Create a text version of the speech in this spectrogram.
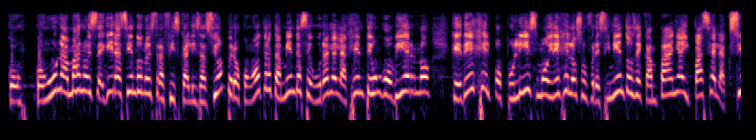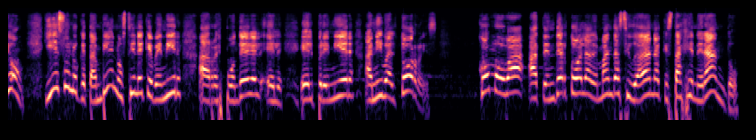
con, una mano es seguir haciendo nuestra fiscalización, pero con otra también de asegurarle a la gente un gobierno que deje el populismo y deje los ofrecimientos de campaña y pase a la acción. Y eso es lo que también nos tiene que venir a responder el, Premier Aníbal Torres. ¿Cómo va a atender toda la demanda ciudadana que está generando?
